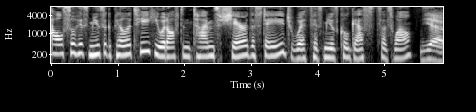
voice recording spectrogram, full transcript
Also, his music ability. He would oftentimes share the stage with his musical guests as well. Yeah,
